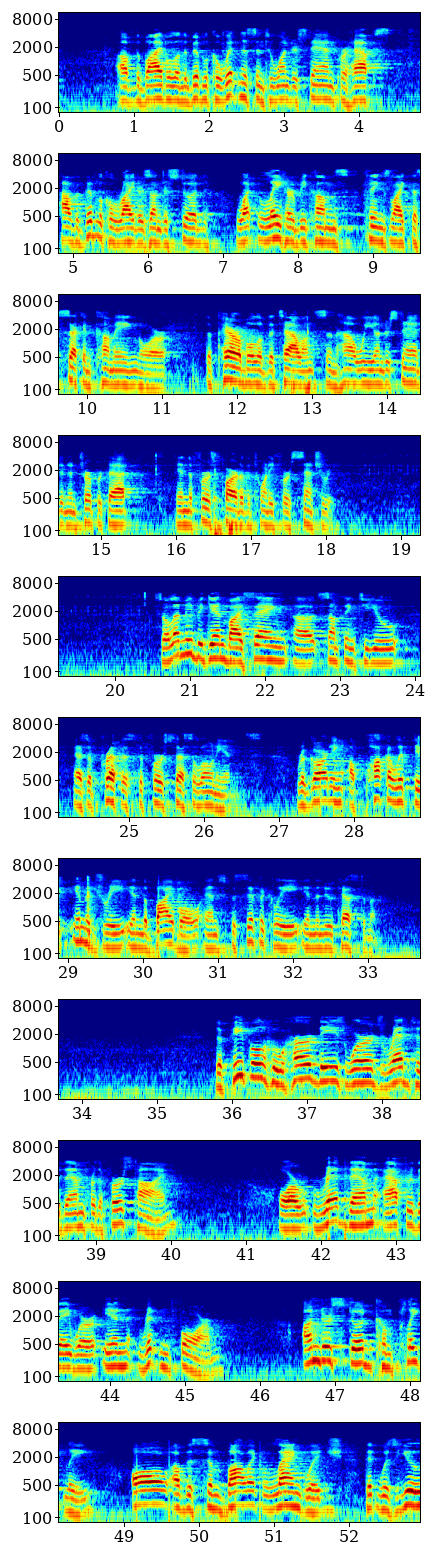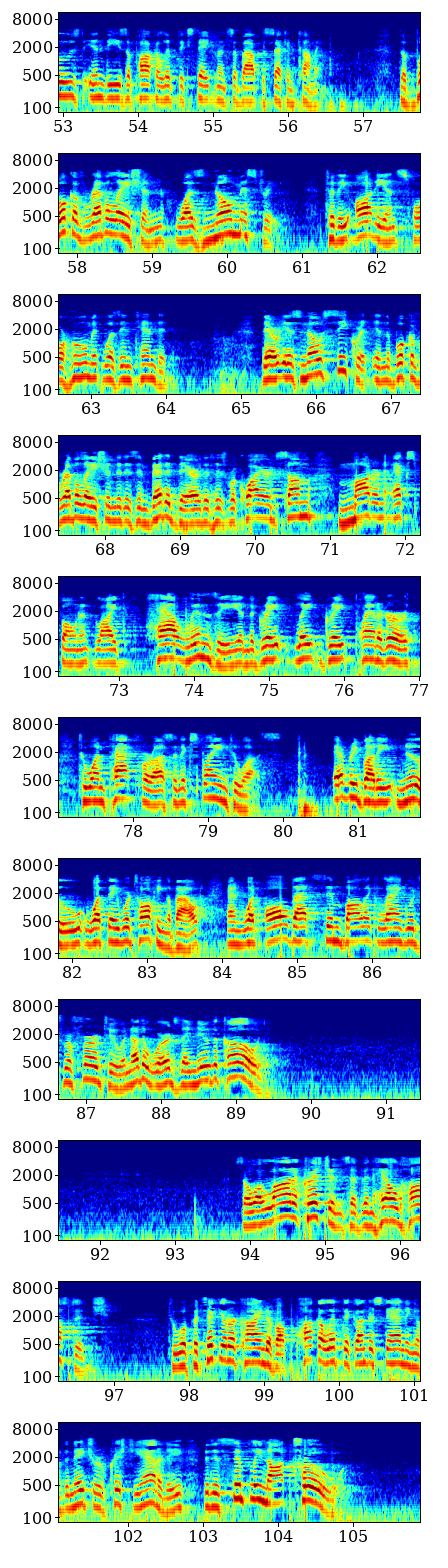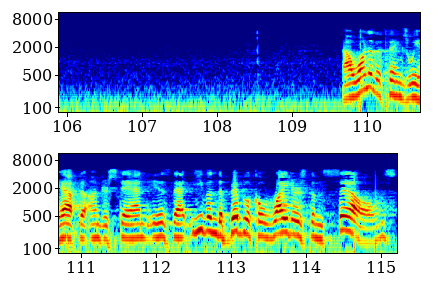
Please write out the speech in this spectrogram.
of the Bible and the biblical witness and to understand perhaps how the biblical writers understood what later becomes things like the second coming or the parable of the talents and how we understand and interpret that in the first part of the 21st century. So let me begin by saying uh, something to you as a preface to 1 Thessalonians regarding apocalyptic imagery in the Bible and specifically in the New Testament. The people who heard these words read to them for the first time, or read them after they were in written form, understood completely all of the symbolic language that was used in these apocalyptic statements about the second coming. The book of Revelation was no mystery to the audience for whom it was intended. There is no secret in the book of Revelation that is embedded there that has required some modern exponent like Hal Lindsey and the great, late great planet Earth to unpack for us and explain to us. Everybody knew what they were talking about and what all that symbolic language referred to. In other words, they knew the code. So a lot of Christians have been held hostage to a particular kind of apocalyptic understanding of the nature of Christianity that is simply not true. Now, one of the things we have to understand is that even the biblical writers themselves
